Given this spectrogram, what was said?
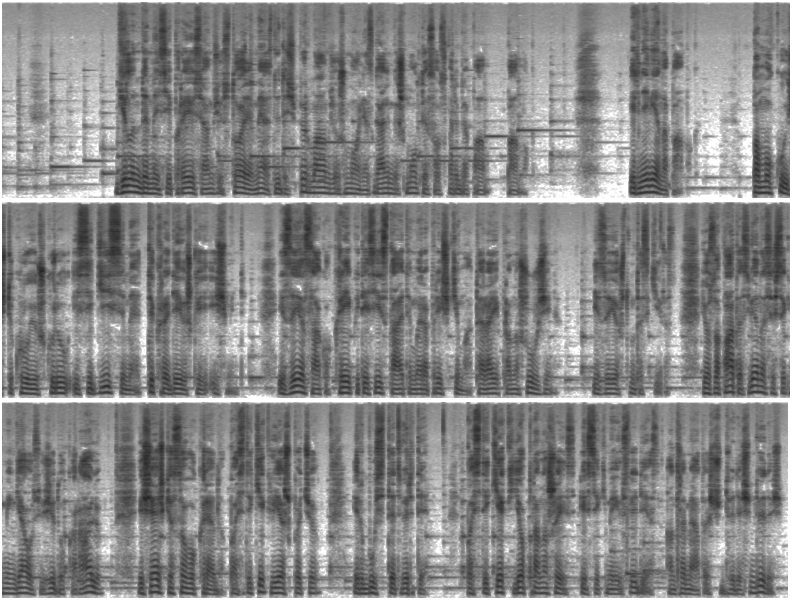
Gilindamiesi į praėjusio amžiaus istoriją, mes, 21 amžiaus žmonės, galime išmokti savo svarbę pamoką. Ir ne vieną pamoką. Pamokų iš tikrųjų, iš kurių įsigysime tikrą dieviškai išmintį. Izaijas sako, kreipkitės į įstatymą ir apreiškimą, tai yra į pranašų žinę. Izaijo 8 skyrius. Jozapatas, vienas iš sėkmingiausių žydų karalių, išreiškė savo kredą, pasitikėk viešpačiu ir būsite tvirti pasitikėk jo pranašais ir sėkmė jūs lydės. Antra metraščių 2020.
